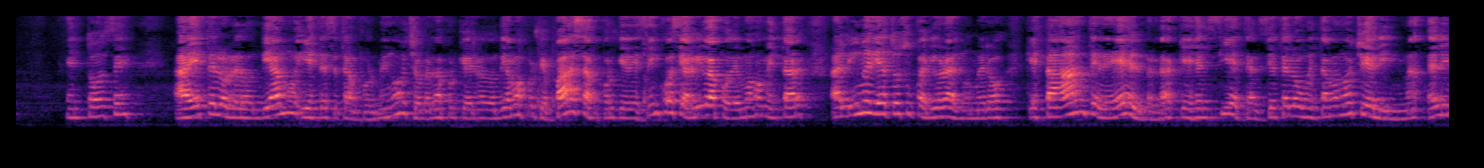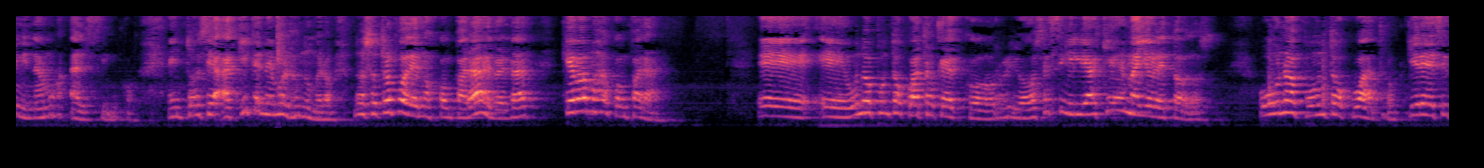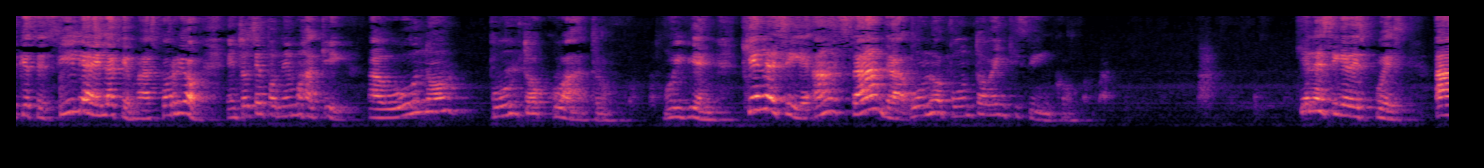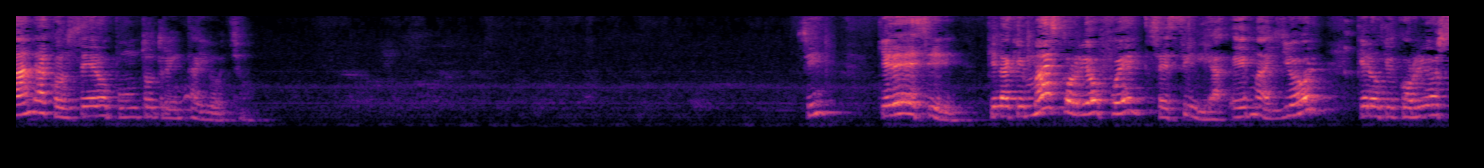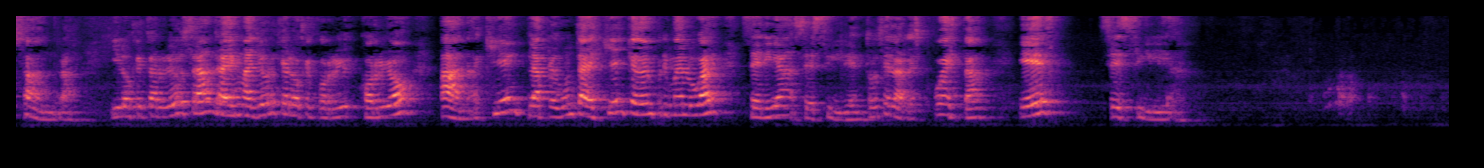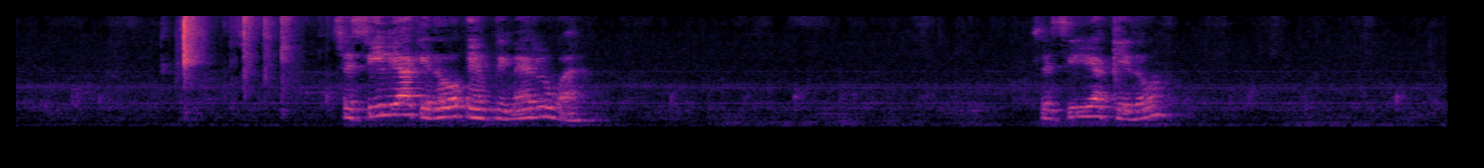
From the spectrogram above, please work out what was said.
Entonces, a este lo redondeamos y este se transforma en 8, ¿verdad? Porque redondeamos porque pasa, porque de 5 hacia arriba podemos aumentar al inmediato superior al número que está antes de él, ¿verdad? Que es el 7. Al 7 lo aumentamos en 8 y eliminamos al 5. Entonces aquí tenemos los números. Nosotros podemos comparar, ¿verdad? ¿Qué vamos a comparar? 1.4 eh, eh, que corrió Cecilia, ¿quién es mayor de todos? 1.4. Quiere decir que Cecilia es la que más corrió. Entonces ponemos aquí a 1.4. Muy bien. ¿Quién le sigue? Ah, Sandra, 1.25. ¿Quién le sigue después? Ana con 0.38. ¿Sí? Quiere decir que la que más corrió fue Cecilia. Es mayor lo que corrió Sandra. Y lo que corrió Sandra es mayor que lo que corrió, Ana. ¿Quién? La pregunta es, ¿quién quedó en primer lugar? Sería Cecilia. Entonces la respuesta es Cecilia. Cecilia quedó en primer lugar. Cecilia quedó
